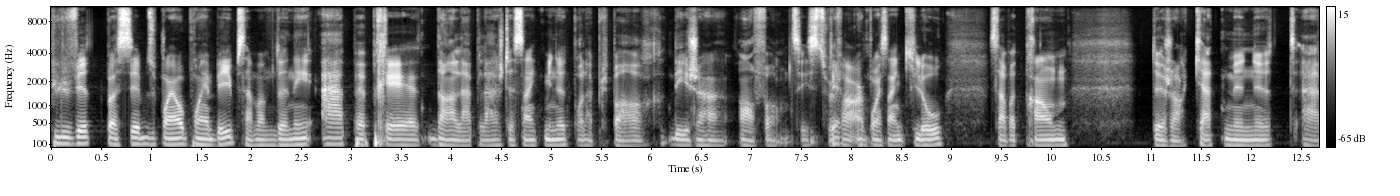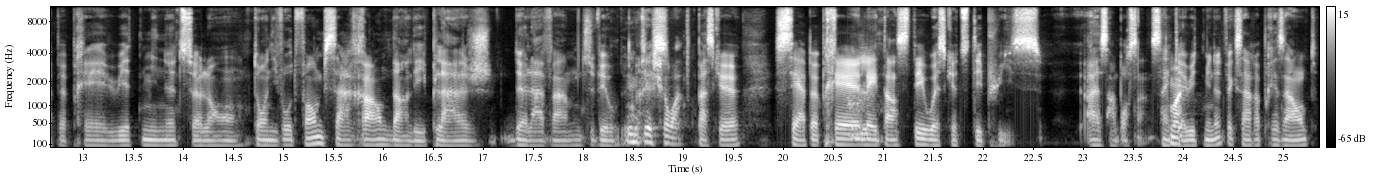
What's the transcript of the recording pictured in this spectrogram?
plus vite possible du point A au point B, puis ça va me donner à peu près dans la plage de 5 minutes pour la plupart des gens en forme. Si tu veux faire 1,5 kg, ça va te prendre de genre 4 minutes à à peu près 8 minutes selon ton niveau de forme, puis ça rentre dans les plages de la VAM du VO2 Ok, je comprends. parce que c'est à peu près l'intensité où est-ce que tu t'épuises à 100% 5 Ouais. à 8 minutes, fait que ça représente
